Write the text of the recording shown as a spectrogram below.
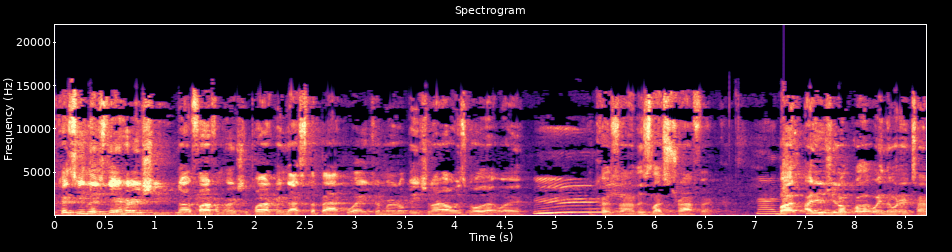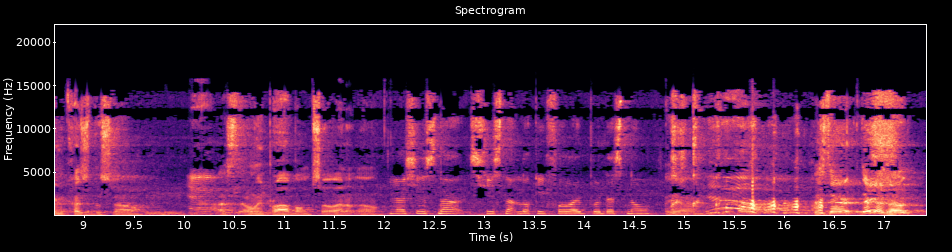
because he lives near Hershey, not far from Hershey Park, and that's the back way to Myrtle Beach, and I always go that way because uh, there's less traffic. Nah, But I usually don't go that way in the wintertime because of the snow. No. That's the only problem. So I don't know. yeah, she's not she's not looking forward for the snow. Yeah, because they're they're in the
